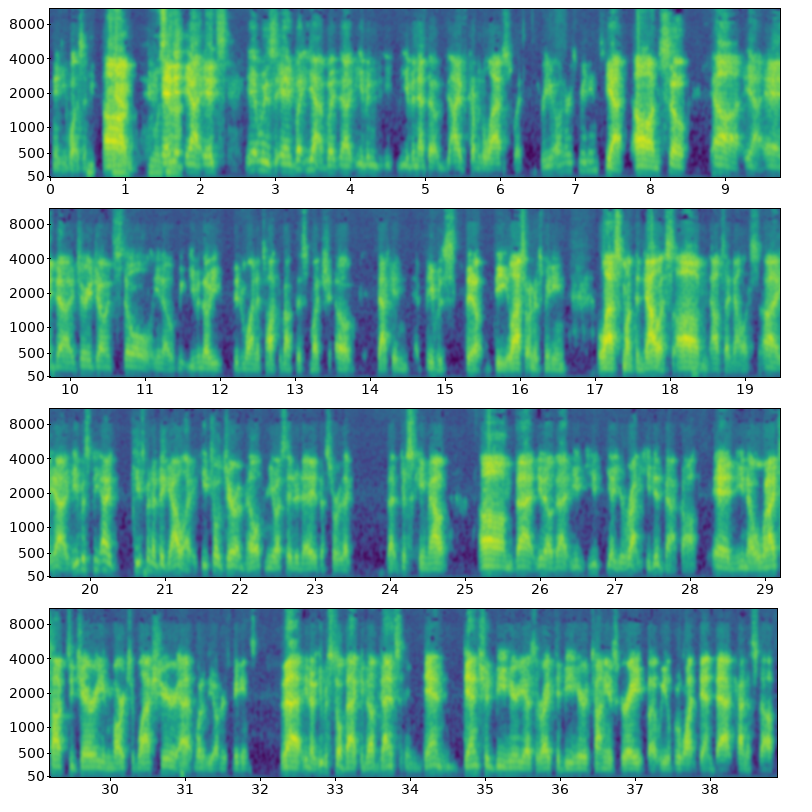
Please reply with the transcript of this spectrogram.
And he wasn't. Um, yeah, he was and it, yeah, it's it was, and but yeah, but uh, even even at the I've covered the last what three owners meetings. Yeah. Um. So. Uh, yeah, and uh, Jerry Jones still, you know, even though he didn't want to talk about this much of back in, he was the the last owners meeting last month in Dallas, um, outside Dallas. Uh, yeah, he was. he's been a big ally. He told Jarrett Bell from USA Today the story that that just came out. Um, that you know that you, you, yeah, you're right. He did back off, and you know when I talked to Jerry in March of last year at one of the owners meetings, that you know he was still backing up. Dan, Dan, Dan should be here. He has the right to be here. Tanya is great, but we, we want Dan back, kind of stuff.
